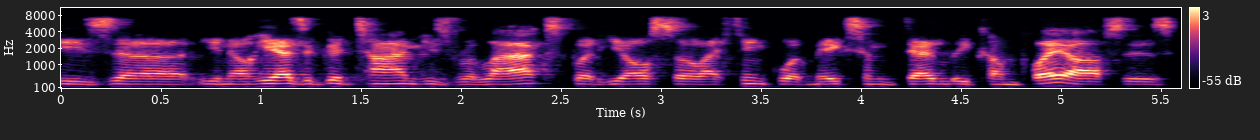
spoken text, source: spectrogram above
He's uh, you know, he has a good time, he's relaxed, but he also I think what makes him deadly come playoffs is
